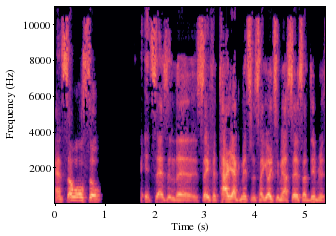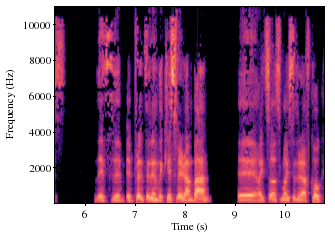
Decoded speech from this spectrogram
And so also, it says in the Sefer Taryag Mitzvahs Hayotzim Yaseres Adibris, it's uh, printed in the Kisvei Ramban, uh, Haitzos Moisid Rav Kook, uh,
